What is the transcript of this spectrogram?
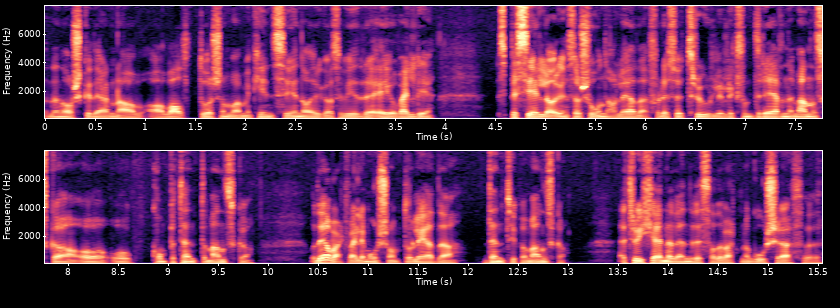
den norske delen av, av Valtor, som var McKinsey i Norge osv., er jo veldig spesielle organisasjoner å lede. For det er så utrolig liksom, drevne mennesker og, og kompetente mennesker. Og det har vært veldig morsomt å lede den type mennesker. Jeg tror ikke jeg nødvendigvis hadde vært noen god sjef for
